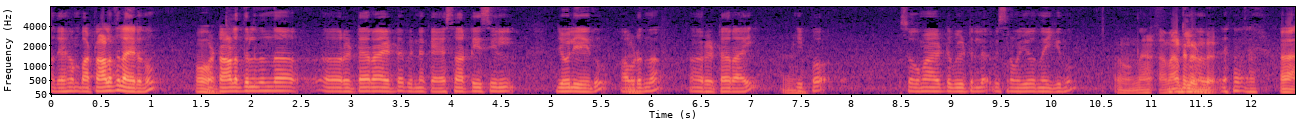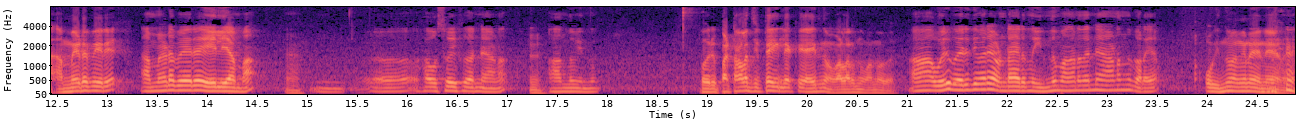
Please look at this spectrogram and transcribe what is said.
അദ്ദേഹം പട്ടാളത്തിലായിരുന്നു. പട്ടാളത്തിൽ നിന്ന് റിട്ടയർ ആയിട്ട് പിന്നെ കെ എസ് ആർ ടി സിയിൽ ജോലി ചെയ്തു. അവിടുന്ന് റിട്ടയർ ആയി ഇപ്പോൾ സുഖമായിട്ട് വീട്ടിൽ വിശ്രമജീവിതം നയിക്കുന്നു. നാട്ടിലുണ്ട്. അമ്മയുടെ പേര്? അമ്മയുടെ പേര് ഏലിയമ്മ. ഹൗസ് വൈഫ് തന്നെയാണ്. അന്നും ഇന്നും. ഒരു പട്ടാള ചിട്ടയിലൊക്കെ ആയിരുന്നു വളർന്നു വന്നത്? ആ ഒരു പരിധി വരെ ഉണ്ടായിരുന്നു. ഇന്നും അങ്ങനെ തന്നെയാണെന്ന് പറയാം. ഓ ഇന്നും അങ്ങനെ തന്നെയാണ്.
